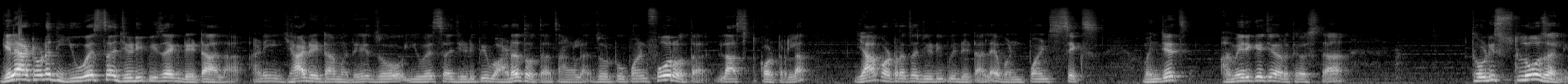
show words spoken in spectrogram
गेल्या आठवड्यात यू एसचा जी डी पीचा एक डेटा आला आणि ह्या डेटामध्ये जो यू एसचा जी डी पी वाढत होता चांगला जो टू पॉईंट फोर होता लास्ट क्वार्टरला या क्वार्टरचा जी डी पी डेटा आला आहे वन पॉईंट सिक्स म्हणजेच अमेरिकेची अर्थव्यवस्था थोडी स्लो झाली.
